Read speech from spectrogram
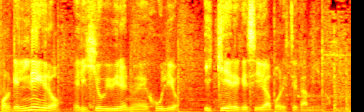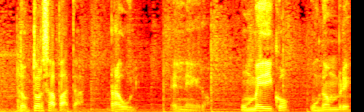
Porque el negro eligió vivir en 9 de julio y quiere que siga por este camino. Doctor Zapata, Raúl, el negro. Un médico, un hombre,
